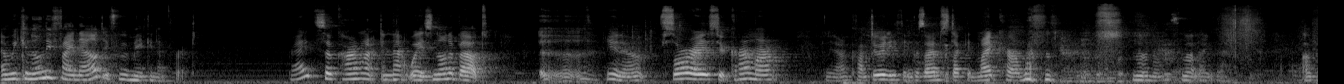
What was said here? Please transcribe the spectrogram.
And we can only find out if we make an effort. Right? So karma in that way is not about, uh, you know, sorry, it's your karma you know, can't do anything because I'm stuck in my karma. no, no, it's not like that. Okay.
